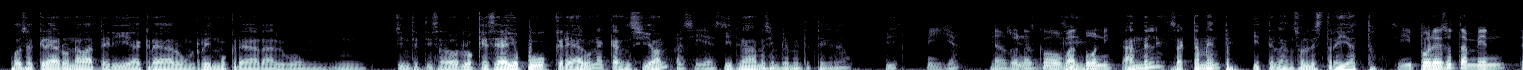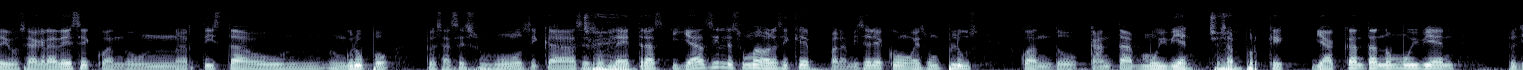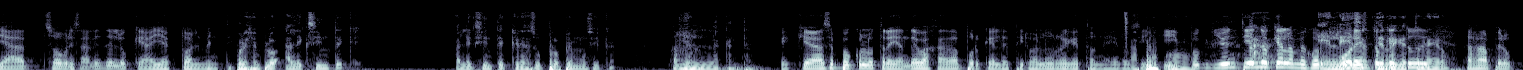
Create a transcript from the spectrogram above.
puedo crear una batería, crear un ritmo, crear algo, un, un sintetizador, lo que sea, yo puedo crear una canción Así es. y nada más simplemente te grabo. Y ya. Y- Ya suenas como sí. Bad Bunny. Ándale, exactamente. Y te lanzó el estrellato. Sí, por eso también te digo, se agradece cuando un artista o un, un grupo pues hace su música, hace sus Sí. letras y ya si le suma ahora sí que para mí sería como es un plus cuando canta muy bien, Sí. o sea, porque ya cantando muy bien pues ya sobresales de lo que hay actualmente. Por ejemplo, Alex Intec. Alex Intec crea su propia música y Ajá. él la canta. Que hace poco lo traían de bajada porque le tiró a los reggaetoneros. ¿A y- yo entiendo Ah, que a lo mejor Él por es esto que tú. Ajá, pero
